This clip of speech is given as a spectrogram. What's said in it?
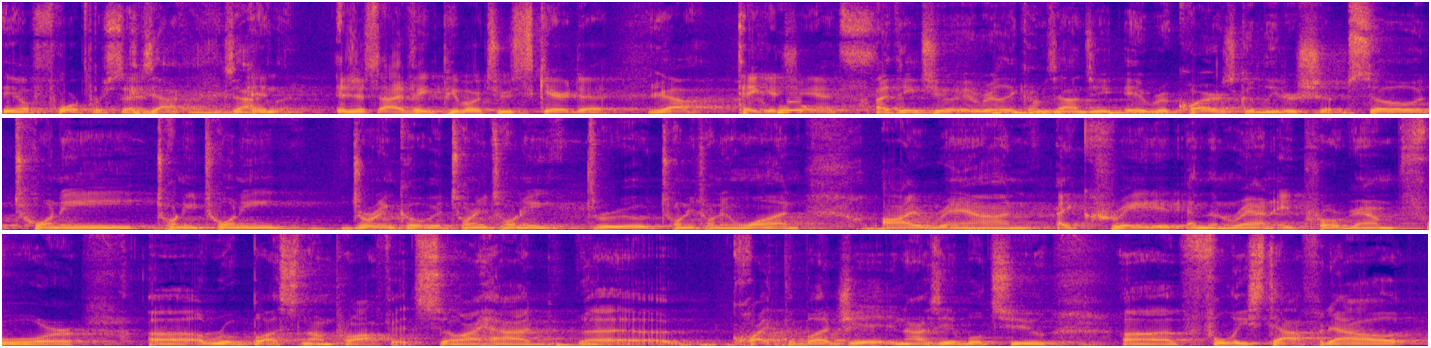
you know, 4%. Exactly, exactly. And it just, I think people are too scared to Yeah. take a Well, chance. I think too, it really comes down to it requires good leadership. So 20, 2020 during COVID, 2020 through 2021, I ran, I created and then ran a program for uh, a robust nonprofit. So I had uh, quite the budget and I was able to uh, fully staff it out.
